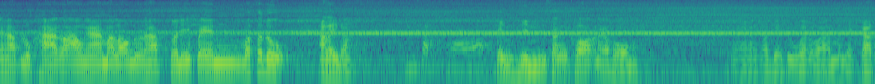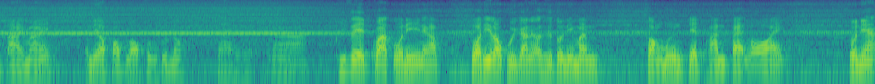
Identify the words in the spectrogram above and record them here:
นะครับลูกค้าก็เอางานมาลองดูนะครับ ตัวนี้เป็นวัสดุอะไรนะมีสังเคราะห์เป็นหินสังเคราะห์นะครับผมอ่าก็เดี๋ยวดูกันว่ามันจะกัดได้ไหมอันนี้เราปรับรอบสูงสุดเนาะใช่ครับอ่าพิเศษกว่าตัวนี้นะครับ ตัวที่เราคุยกันก็คือตัวนี้มัน 27,800 ตัวเนี้ย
